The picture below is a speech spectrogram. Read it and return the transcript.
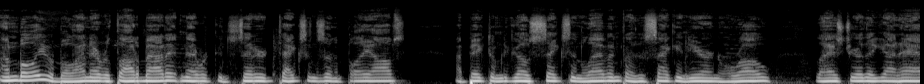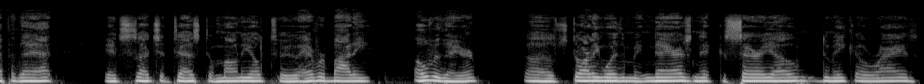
unbelievable. I never thought about it, never considered Texans in the playoffs. I picked them to go 6 and 11 for the second year in a row. Last year they got half of that. It's such a testimonial to everybody over there, uh, starting with the McNairs, Nick Caserio, DeMeco Ryans,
